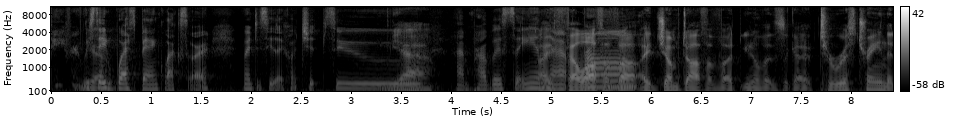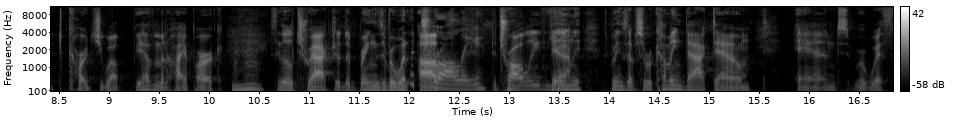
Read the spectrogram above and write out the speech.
favorite. We Yeah. stayed West Bank, Luxor. Went to see like Hatshepsut. Yeah. I'm probably saying I that I fell off of a. I jumped off of a. You know, it's like a tourist train that carts you up. You have them in High Park. Mm-hmm. It's a little tractor that brings everyone a up. trolley. The trolley thing Yeah. that brings up. So we're coming back down, and we're with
